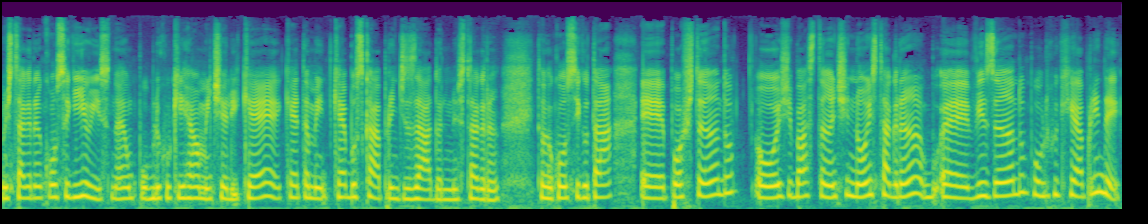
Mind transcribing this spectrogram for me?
o Instagram conseguiu isso, né? Um público que realmente ele quer, quer também quer buscar aprendizado ali no Instagram. Então eu consigo estar tá, é, postando hoje bastante no Instagram, é, visando um público que quer aprender.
